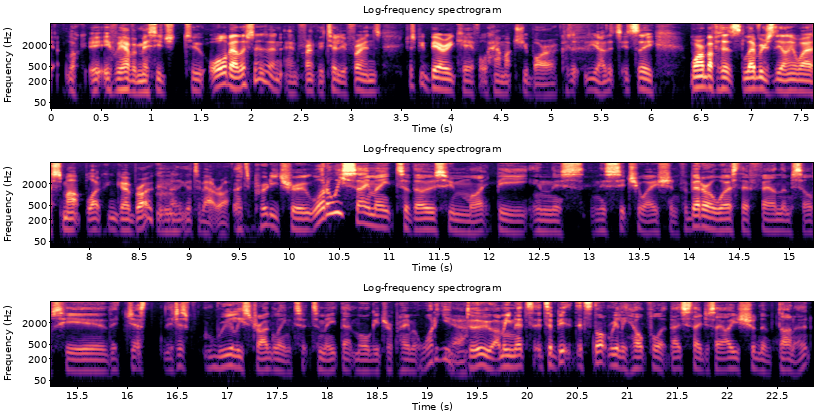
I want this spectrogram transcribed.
yeah, look, if we have a message to all of our listeners and, and frankly tell your friends, just be very careful how much you borrow because you know it's, it's the Warren Buffett says leverage is the only way a smart bloke can go broke. And I think that's about right. That's pretty true. What do we say, mate, to those who might be in this in this situation? For better or worse, they've found themselves here. They're just they're just really struggling to, to meet that mortgage repayment. What do you Yeah. do? I mean, it's it's a bit it's not really helpful at that stage to say, oh, you shouldn't have done it.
